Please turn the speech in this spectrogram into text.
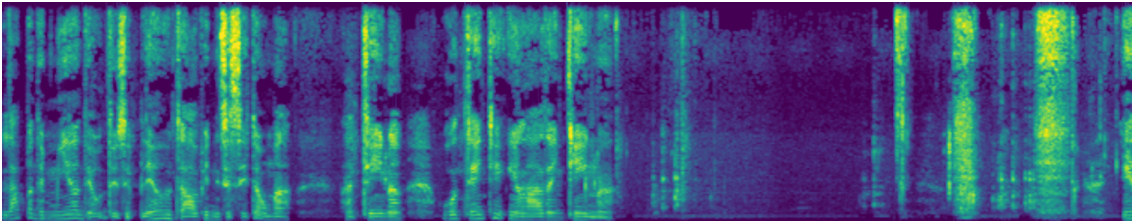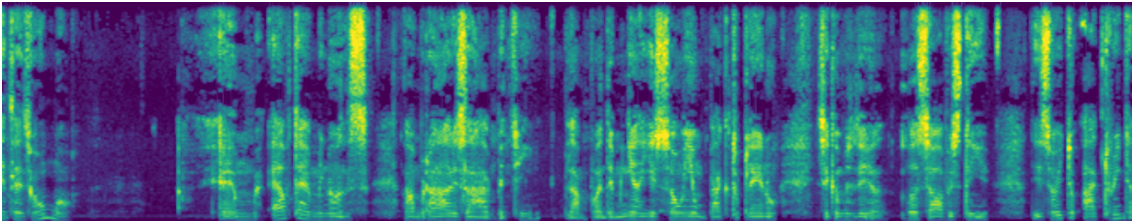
La pandemia do desemprego jovem necessita uma antena urgente em la Argentina. Em resumo, em términos laborais, a pandemia hizo um impacto pleno, digamos, de los jovens de 18 a 30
